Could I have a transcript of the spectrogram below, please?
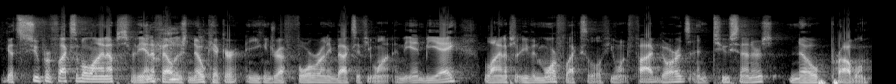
You got super flexible lineups for the NFL. Mm-hmm. There's no kicker, and you can draft four running backs if you want. In the NBA, lineups are even more flexible. If you want five guards and two centers, no problem.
